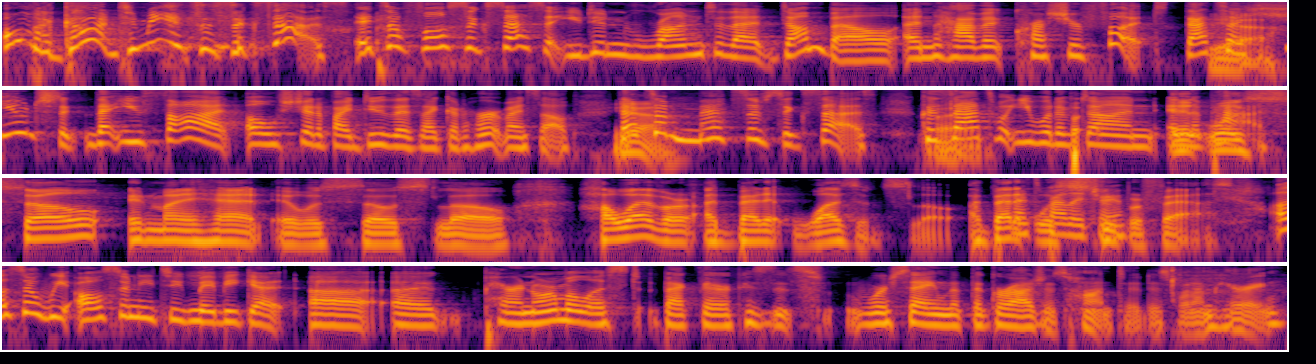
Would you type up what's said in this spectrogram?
Oh my God, to me, it's a success. It's a full success that you didn't run to that dumbbell and have it crush your foot. That's a huge, su- that you thought, oh shit, if I do this, I could hurt myself. That's Yeah. a massive success because that's what you would have done in the past. it was so in my head. It was so slow. However, I bet it wasn't slow. I bet That's it was probably true. super fast. Also, we also need to maybe get uh, a paranormalist back there because it's we're saying that the garage is haunted, is what I'm hearing.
